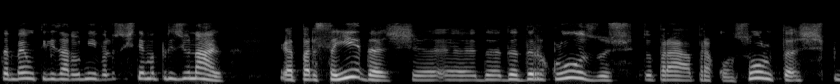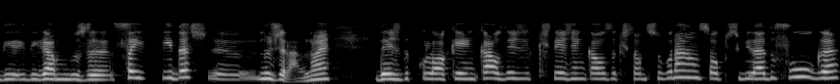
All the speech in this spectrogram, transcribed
também utilizado ao nível do sistema prisional uh, para saídas uh, de, de, de, reclusos, para, para consultas, de, digamos, saídas no geral, não é? Desde que coloquem em causa, desde que esteja em causa a questão de segurança ou possibilidade de fuga,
